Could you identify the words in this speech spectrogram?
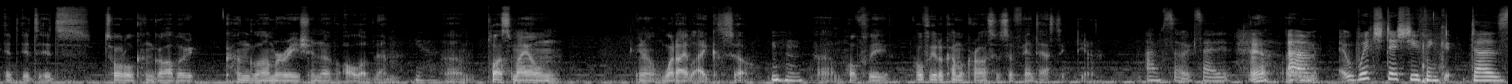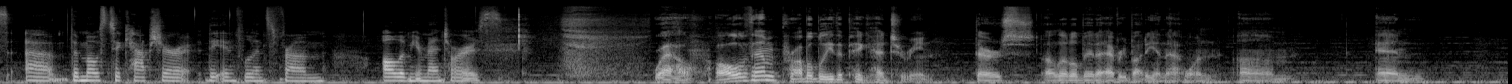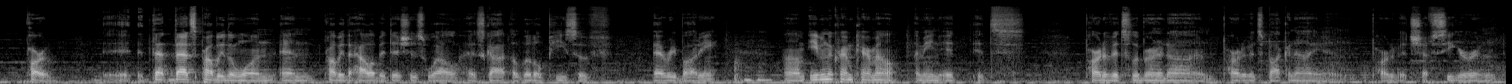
it, it, it's total conglomer- conglomeration of all of them. Yeah. Um, plus my own, you know, what I like. So um, hopefully, hopefully it'll come across as a fantastic dinner. I'm so excited. Yeah. Um, which dish do you think does um, the most to capture the influence from all of your mentors? Wow, all of them probably the pig head terrine. There's a little bit of everybody in that one, um, and part that that's probably the one, and probably the halibut dish as well has got a little piece of everybody. Um, even the creme caramel. I mean, it it's part of it's Le Bernardin, part of it's Bacchanalia, and part of it's Chef Seeger, and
